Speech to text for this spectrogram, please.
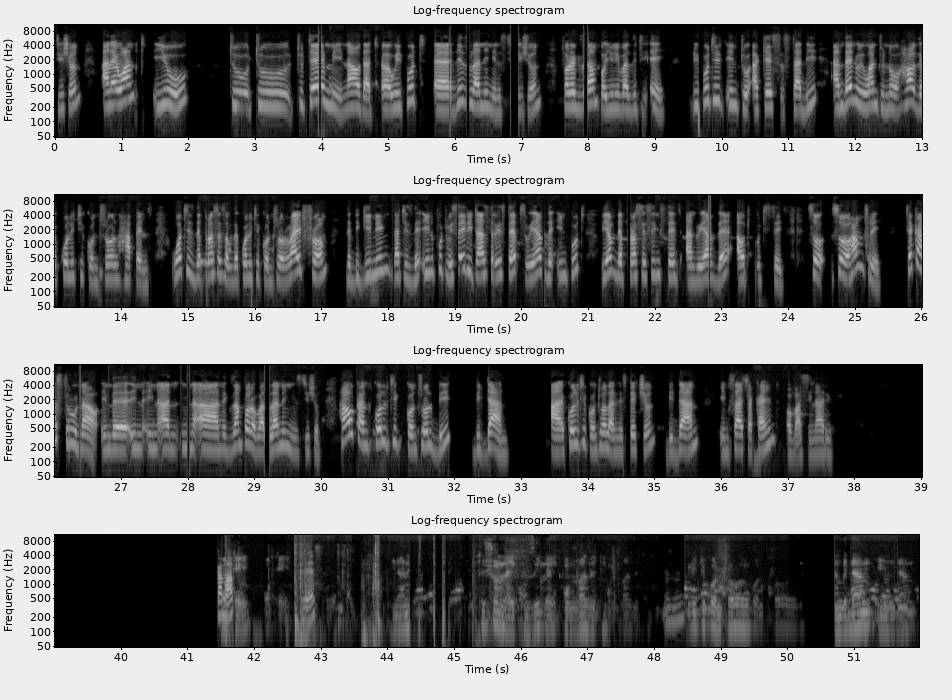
institution, and I want you to to to tell me now that uh, we put uh, this learning institution, for example, University A, we put it into a case study, and then we want to know how the quality control happens. What is the process of the quality control right from the beginning? That is the input. We said it has three steps. We have the input, we have the processing stage, and we have the output stage. So so Humphrey, take us through now in the in in an, in an example of a learning institution. How can quality control be be done? Uh, quality control and inspection be done in such a kind of a scenario. Come up? Okay, okay. Yes. In an institution like ZTech University, hmm quality control can be done in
